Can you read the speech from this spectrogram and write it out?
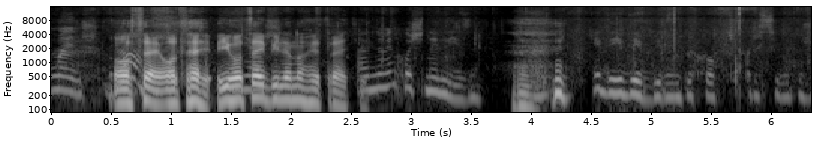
менше. оцей, оцей. І оцей біля ноги третій. А ну він хоч не лізе. Іди, іди, біленький хлопчик, красивий дуже.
